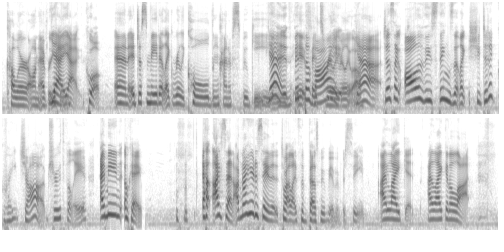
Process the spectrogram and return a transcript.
color on everything. Yeah, yeah, cool. And it just made it like really cold and kind of spooky. Yeah, it fit the fits vibe really, really well. Yeah, just like all of these things that like she did a great job. Truthfully, I mean, okay. I- I've said I'm not here to say that Twilight's the best movie I've ever seen. I like it. I like it a lot.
